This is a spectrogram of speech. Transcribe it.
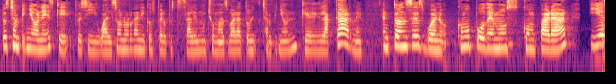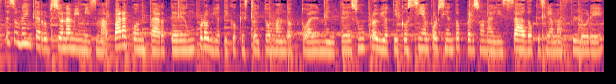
los champiñones que pues igual son orgánicos, pero pues te sale mucho más barato el champiñón que la carne. Entonces, bueno, ¿cómo podemos comparar? Y esta es una interrupción a mí misma para contarte de un probiótico que estoy tomando actualmente. Es un probiótico 100% personalizado que se llama Flore.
